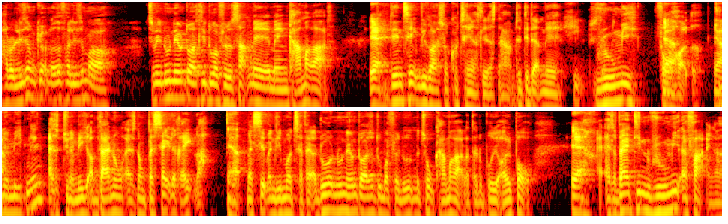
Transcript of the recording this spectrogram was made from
Har du ligesom gjort noget for ligesom at... Som nu nævnte du også lige, du har flyttet sammen med, med en kammerat. ja, Det er en ting, vi godt så kunne tænke os lidt at snakke om. Det er det der med Helt roomie-forholdet. Ja. ja. Dynamikken, ikke? Altså dynamik, om der er nogle, altså nogle basale regler, Ja. man simpelthen lige må tage fat. Og du, nu nævnte du også, at du var flyttet ud med to kammerater, da du boede i Aalborg. ja. Altså, hvad er dine roomie-erfaringer?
